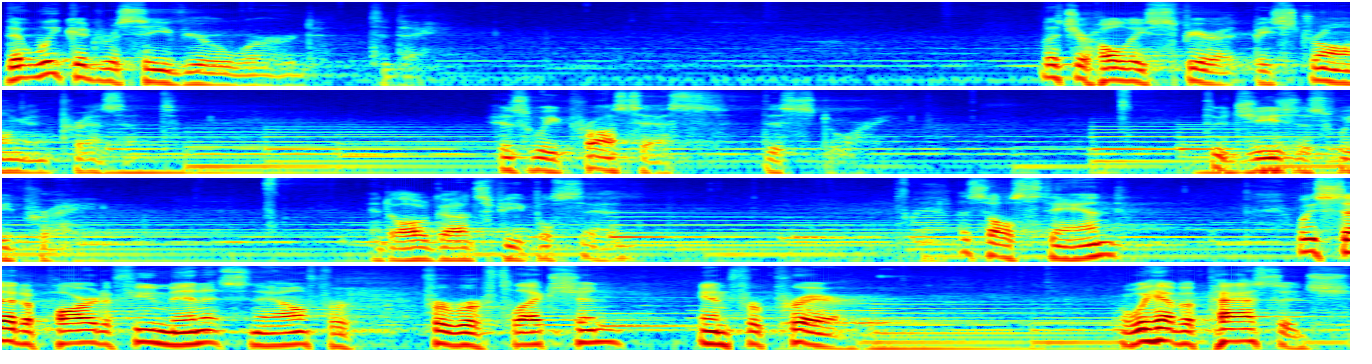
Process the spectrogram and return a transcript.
that we could receive your word today. Let your Holy Spirit be strong and present as we process this story. Through Jesus we pray. And all God's people said, Let's all stand. We've set apart a few minutes now for, for reflection and for prayer. We have a passage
